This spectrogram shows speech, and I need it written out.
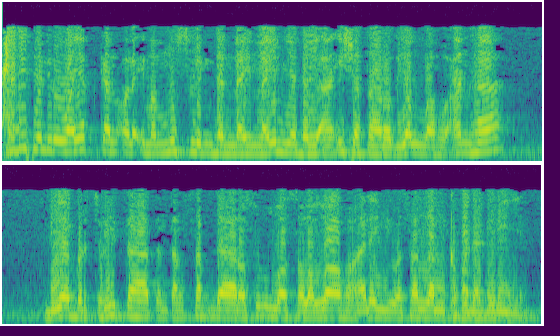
Hadis yang diriwayatkan oleh Imam Muslim dan lain-lainnya dari Aisyah radhiyallahu anha, dia bercerita tentang sabda Rasulullah sallallahu alaihi wasallam kepada dirinya.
